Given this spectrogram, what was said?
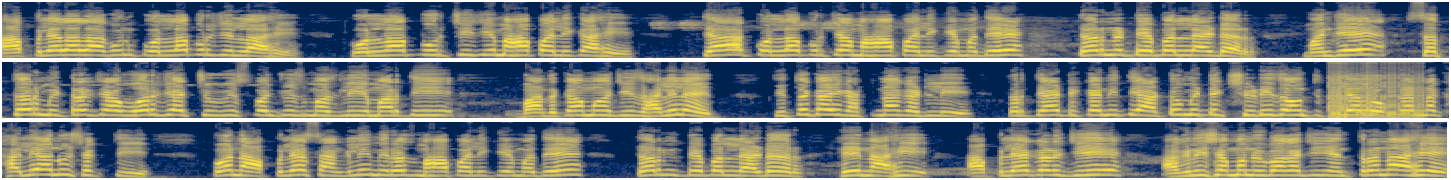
आपल्याला लागून कोल्हापूर जिल्हा आहे. कोल्हापूरची जी महापालिका आहे त्या कोल्हापूरच्या महापालिकेमध्ये टर्न टेबल लॅडर म्हणजे सत्तर मीटरच्या वर ज्या चोवीस पंचवीस मजली इमारती बांधकामं जी झालेली आहेत तिथं काही घटना घडली तर त्या ठिकाणी ती ऑटोमॅटिक शिडी जाऊन तिथल्या लोकांना खाली आणू शकते. पण आपल्या सांगली मिरज महापालिकेमध्ये टर्न टेबल लॅडर हे नाही. आपल्याकडे जी अग्निशमन विभागाची यंत्रणा आहे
